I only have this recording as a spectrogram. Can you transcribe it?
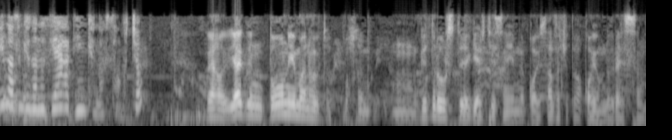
Энэ олон киноноос яагаад энэ киног сонгоч вэ? Яг яг энэ дууны маань хувьд болох юм бид нар өөрсдөө яг ярьж исэн юм гоё залуучуудаа гоё юм нүрэлсэн.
